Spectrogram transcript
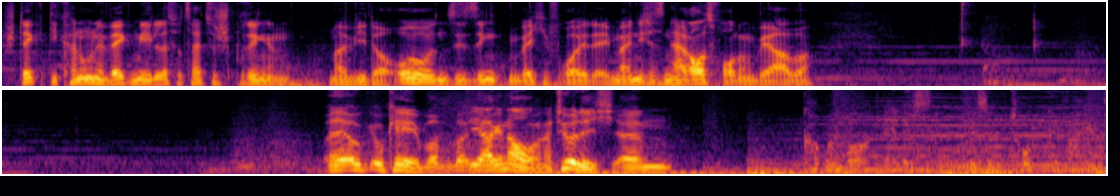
Steckt die Kanone weg, Mädel, es wird Zeit zu springen. Mal wieder. Oh, und sie sinken. Welche Freude. Ich meine nicht, dass es eine Herausforderung wäre, aber... Äh, okay, ja genau, natürlich. Ähm... Komm an Bord, Alice. Wir sind totgeweiht.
